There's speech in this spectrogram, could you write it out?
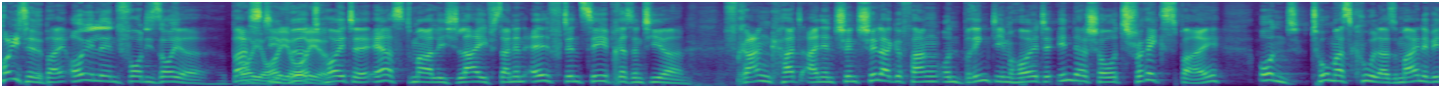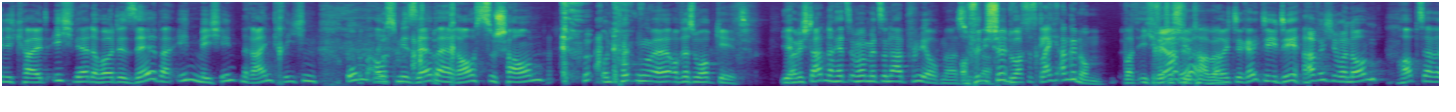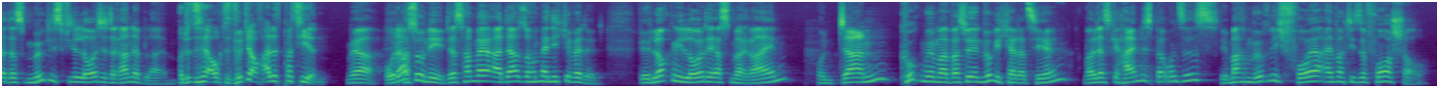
Heute bei Eulen vor die Säue. Basti Oi, oi, wird oi. heute erstmalig live seinen elften C präsentieren. Frank hat einen Chinchilla gefangen und bringt ihm heute in der Show Tricks bei. Und Thomas Kuhl, also meine Wenigkeit, ich werde heute selber in mich hinten reinkriechen, um aus mir selber herauszuschauen und gucken, äh, ob das überhaupt geht. Weil wir starten doch jetzt immer mit so einer Art Pre-Opener. Oh, finde ich schön, du hast es gleich angenommen, was ich recherchiert Ja, habe. habe ich direkt die Idee, habe ich übernommen. Hauptsache, dass möglichst viele Leute dranbleiben. Und das ist ja auch, das wird ja auch alles passieren. Ja. Oder? Ach so, nee, das haben wir, ah, da, so haben wir nicht gewettet. Wir locken die Leute erstmal rein und dann gucken wir mal, was wir in Wirklichkeit erzählen. Weil das Geheimnis bei uns ist, wir machen wirklich vorher einfach diese Vorschau.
